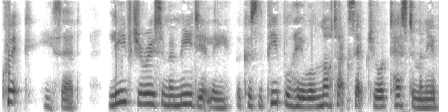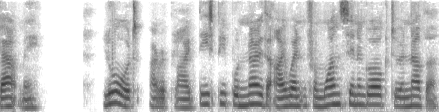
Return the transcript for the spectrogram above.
Quick, he said, Leave Jerusalem immediately, because the people here will not accept your testimony about me. Lord, I replied, these people know that I went from one synagogue to another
